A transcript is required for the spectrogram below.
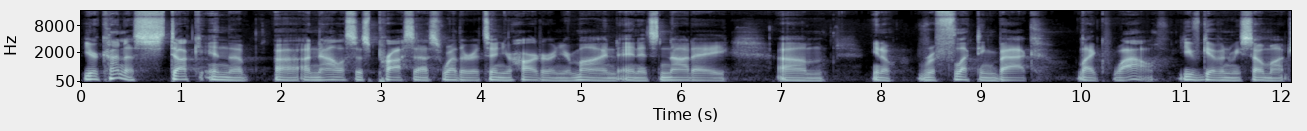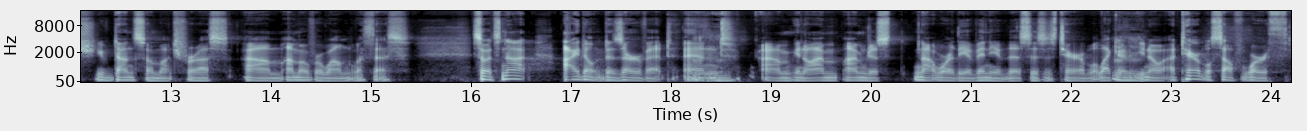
You're kind of stuck in the uh, analysis process, whether it's in your heart or in your mind, and it's not a, um, you know, reflecting back like, wow, you've given me so much. You've done so much for us. Um, I'm overwhelmed with this. So it's not I don't deserve it, and um, you know I'm I'm just not worthy of any of this. This is terrible. Like a, you know, a terrible self worth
